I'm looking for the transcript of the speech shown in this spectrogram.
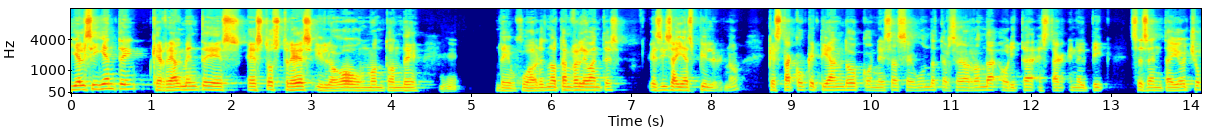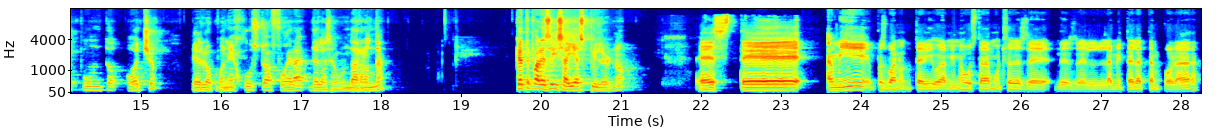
Y el siguiente, que realmente es estos tres y luego un montón de, de jugadores no tan relevantes, es Isaiah Spiller, ¿no? Que está coqueteando con esa segunda, tercera ronda. Ahorita está en el pick 68.8, que lo pone justo afuera de la segunda ronda. ¿Qué te parece Isaiah Spiller, no? Este, a mí, pues bueno, te digo, a mí me gustaba mucho desde, desde la mitad de la temporada.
